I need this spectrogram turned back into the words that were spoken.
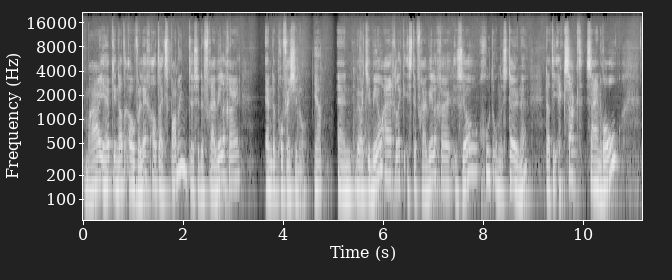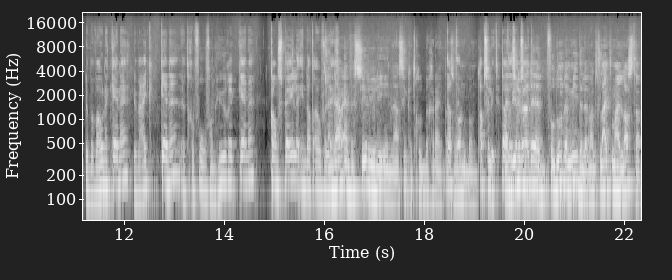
Maar je hebt in dat overleg altijd spanning tussen de vrijwilliger en de professional. Ja. En wat je wil eigenlijk is de vrijwilliger zo goed ondersteunen dat hij exact zijn rol, de bewoner kennen, de wijk kennen, het gevoel van huren kennen, kan spelen in dat overleg. En daar investeren jullie in, als ik het goed begrijp, dat, als woonbond. Absoluut. Dat Hebben jullie wel de voldoende middelen? Want het lijkt mij lastig.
